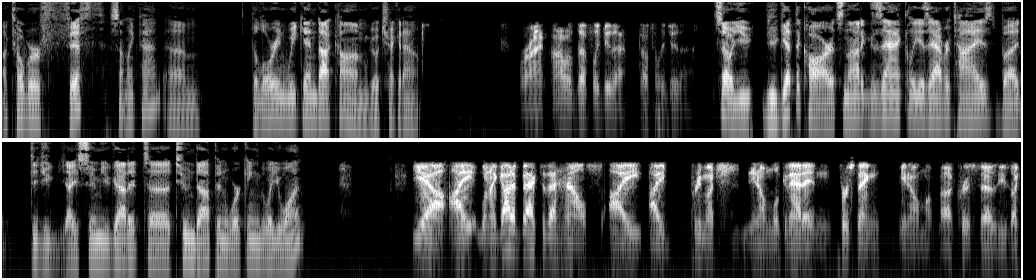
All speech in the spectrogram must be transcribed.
October fifth, something like that. Um, DeLoreanWeekend.com. Go check it out. Right. I will definitely do that. Definitely do that. So you you get the car. It's not exactly as advertised, but did you? I assume you got it uh, tuned up and working the way you want. Yeah, I when I got it back to the house, I I pretty much you know I'm looking at it, and first thing you know uh, Chris says he's like,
